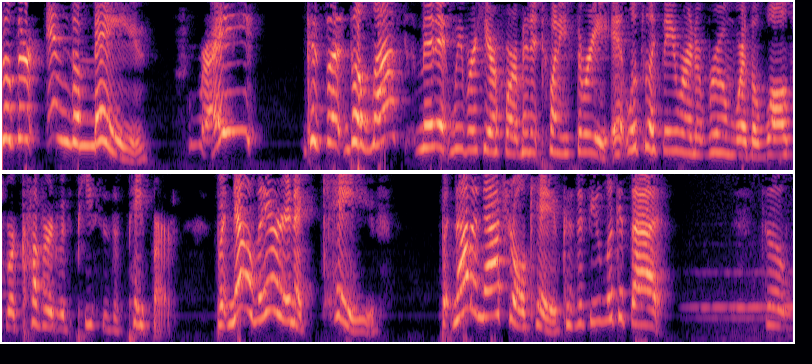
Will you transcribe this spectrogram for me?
I, so they're in the maze, right? Because the the last minute we were here for, minute twenty three, it looked like they were in a room where the walls were covered with pieces of paper. But now they are in a cave, but not a natural cave. Because if you look at that, still.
